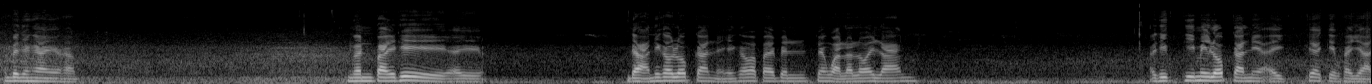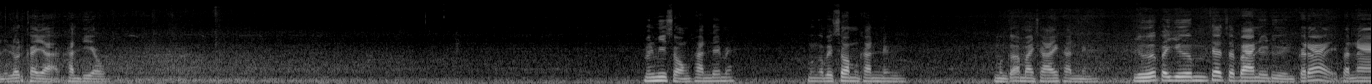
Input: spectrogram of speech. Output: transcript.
มันเป็นยังไงครับ เงินไปที่ไอ้ด่านที่เขาลบกันเห็นเขาว่าไปเป็นจังหวัดละร้อยล้าน ไอ้ที่ที่ไม่ลบกันเนี่ยไอ้แค่เก็บขยะนี่รถขยะคันเดียว มันมีสองคันได้ไหมมึงเอาไปซ่อมคันหนึ่งมึงก็เอามาใช้คันหนึ่งหรือไปยืมเทศบาลอื่นๆ ก็ได้ปนา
